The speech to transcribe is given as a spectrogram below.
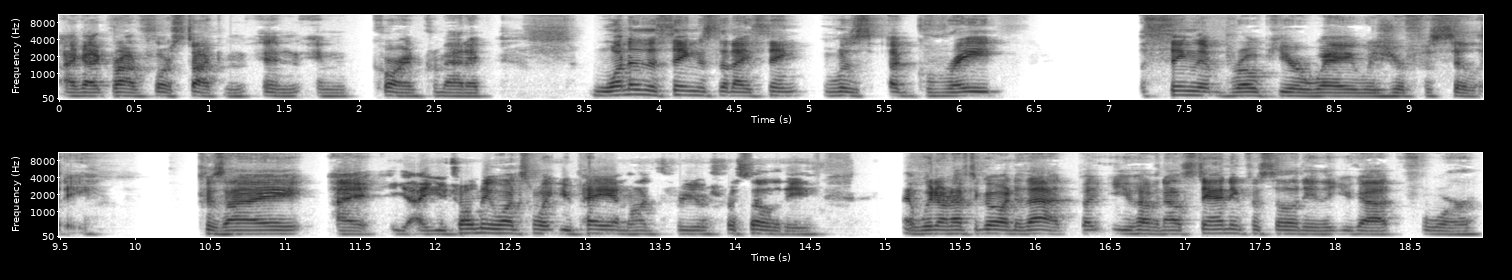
I got ground floor stock in in, in Cora and Chromatic. One of the things that I think was a great thing that broke your way was your facility because I, I, you told me once what you pay a month for your facility, and we don't have to go into that, but you have an outstanding facility that you got for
